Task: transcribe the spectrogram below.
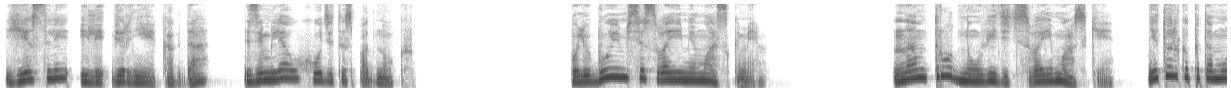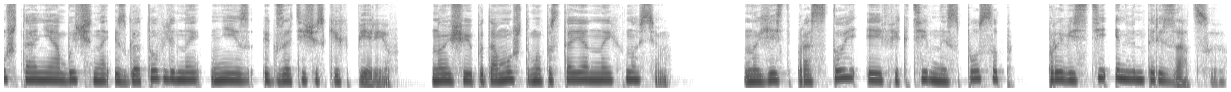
если, или вернее, когда, земля уходит из-под ног. Полюбуемся своими масками. Нам трудно увидеть свои маски, не только потому, что они обычно изготовлены не из экзотических перьев, но еще и потому, что мы постоянно их носим. Но есть простой и эффективный способ провести инвентаризацию,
